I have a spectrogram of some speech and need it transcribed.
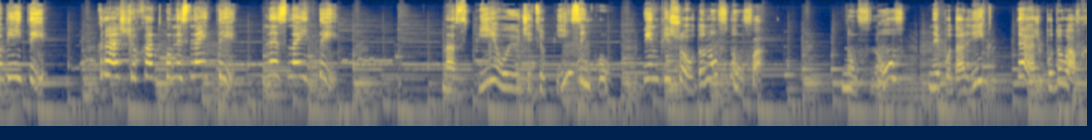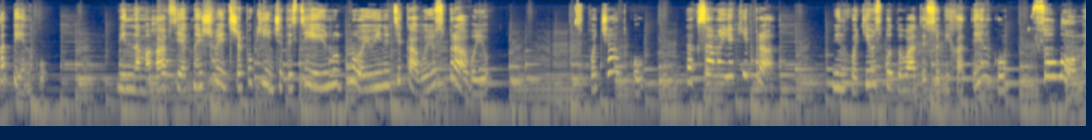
обійди. Кращу хатку не знайти, не знайти. Наспівуючи цю пісеньку, він пішов до Нуфнуфа. Нуфнуф неподалік теж будував хатинку. Він намагався якнайшвидше покінчити з цією нудною і нецікавою справою. Спочатку, так само, як і брат, він хотів збудувати собі хатинку з соломи,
